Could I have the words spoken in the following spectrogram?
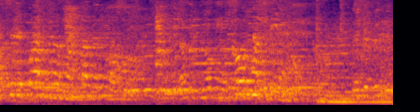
fâché, pas un d'être fâché. moi je suis Mais je veux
